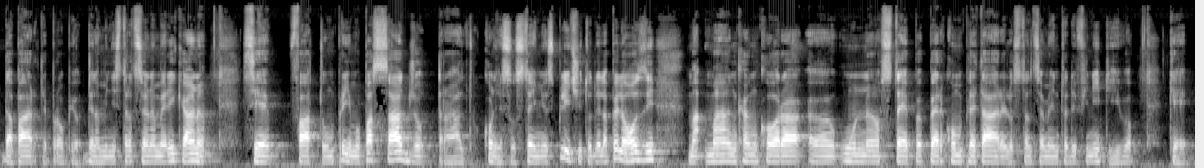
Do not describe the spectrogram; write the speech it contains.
da parte proprio dell'amministrazione americana. Si è fatto un primo passaggio, tra l'altro con il sostegno esplicito della Pelosi, ma manca ancora eh, uno step per completare lo stanziamento definitivo che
